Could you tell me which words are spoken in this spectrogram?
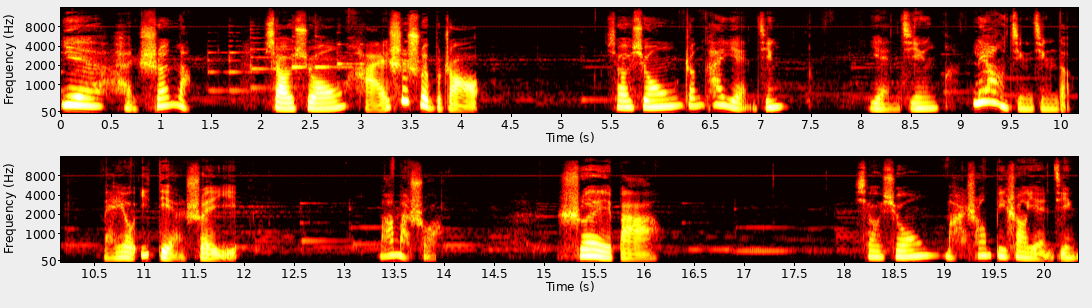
夜很深了，小熊还是睡不着。小熊睁开眼睛，眼睛亮晶晶的，没有一点睡意。妈妈说：“睡吧。”小熊马上闭上眼睛，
